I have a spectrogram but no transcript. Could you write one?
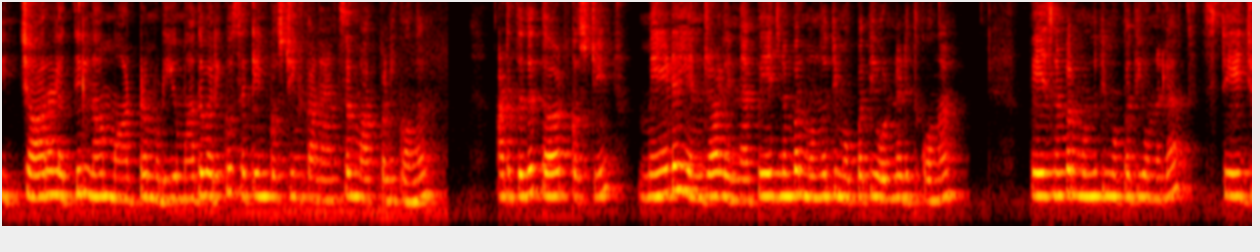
இச்சாரளத்தில் நாம் மாற்ற முடியும். அது வரைக்கும் செகண்ட் கொஸ்டினுக்கான ஆன்சர் மார்க் பண்ணிக்கோங்க. அடுத்தது தேர்ட் கொஸ்டின் மேடை என்றால் என்ன? பேஜ் நம்பர் முந்நூற்றி முப்பத்தி ஒன்று எடுத்துக்கோங்க. பேஜ் நம்பர் முந்நூற்றி முப்பத்தி ஒன்றில் ஸ்டேஜ்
